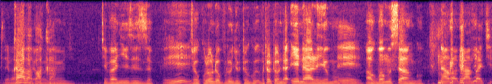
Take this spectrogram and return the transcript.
tebalonda Kaababaka. bulungi. kibanyiziza Eh, nti okulonda obulungi ototonda nrm Eh. akuba musango. N'abagamba ki?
